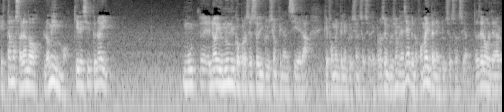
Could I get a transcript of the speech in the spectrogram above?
estamos hablando lo mismo. Quiere decir que no hay no hay un único proceso de inclusión financiera que fomente la inclusión social. Hay proceso de inclusión financiera que no fomenta la inclusión social. Entonces tenemos que tener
